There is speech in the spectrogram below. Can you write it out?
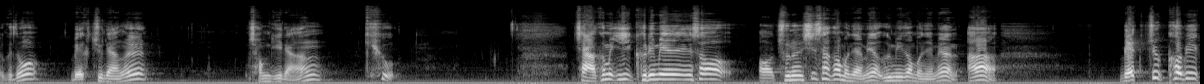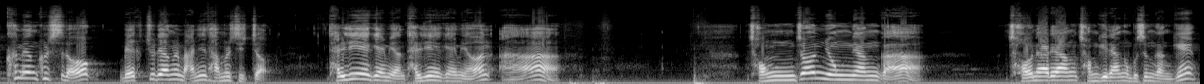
여기도 맥주량을 전기량 Q. 자, 그러면 이 그림에서 어, 주는 시사가 뭐냐면 의미가 뭐냐면 아 맥주컵이 크면 클수록 맥주량을 많이 담을 수 있죠. 달리 얘기하면 달리 얘기하면 아 정전 용량과 전하량, 전기량은 무슨 관계?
